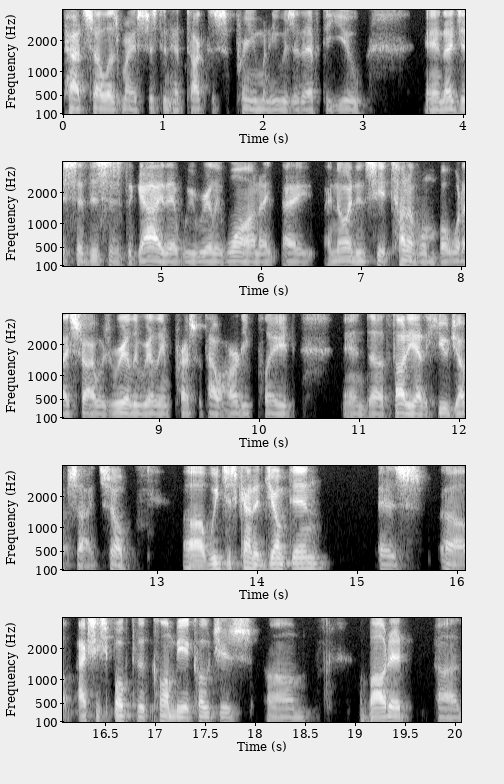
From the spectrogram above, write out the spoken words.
Pat Sellers, my assistant, had talked to Supreme when he was at FDU. And I just said, this is the guy that we really want. I, I, I know I didn't see a ton of him, but what I saw, I was really, really impressed with how hard he played and uh, thought he had a huge upside. So uh, we just kind of jumped in as uh, actually spoke to the Columbia coaches um, about it uh,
